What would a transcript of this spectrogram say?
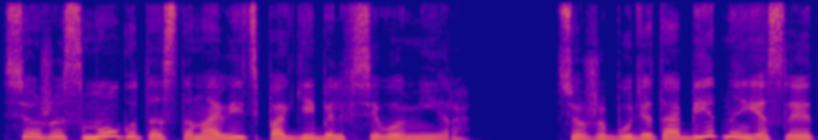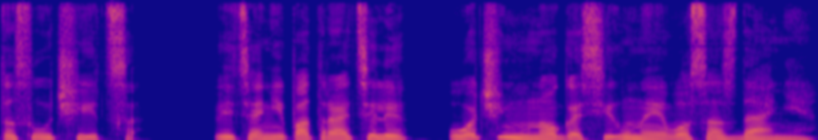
все же смогут остановить погибель всего мира. Все же будет обидно, если это случится, ведь они потратили очень много сил на его создание.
